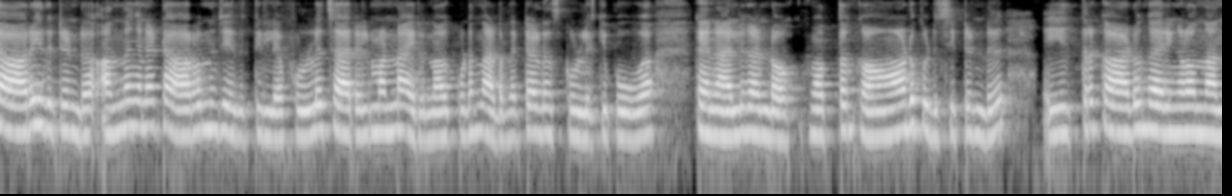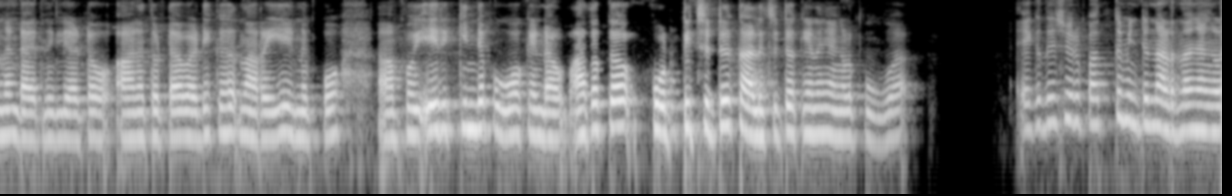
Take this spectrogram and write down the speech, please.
ടാർ ചെയ്തിട്ടുണ്ട്. അന്ന് ഇങ്ങനെ ടാറൊന്നും ചെയ്തിട്ടില്ല. ഫുള്ള് ചരൽ മണ്ണായിരുന്നു. അത് കൂടെ നടന്നിട്ടാണ് സ്കൂളിലേക്ക് പോവുക കനാലിൽ കണ്ടോ? മൊത്തം കാട് പിടിച്ചിട്ടുണ്ട്. ഇത്ര കാടും കാര്യങ്ങളൊന്നും അന്ന് ഉണ്ടായിരുന്നില്ല കേട്ടോ. ആനത്തൊട്ടാവാടിയൊക്കെ നിറയെ ഇന്നിപ്പോൾ അപ്പോൾ എരിക്കിന്റെ പൂവൊക്കെ ഉണ്ടാവും. അതൊക്കെ പൊട്ടിച്ചിട്ട് കളിച്ചിട്ടൊക്കെയാണ് ഞങ്ങൾ പോവുക. ഏകദേശം ഒരു പത്ത് മിനിറ്റ് നടന്നാൽ ഞങ്ങൾ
